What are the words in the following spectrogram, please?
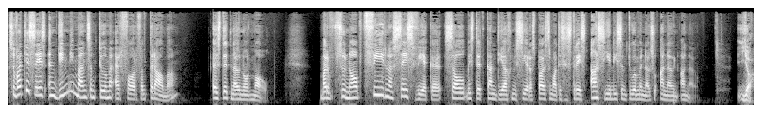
So wat jy sê is indien die man simptome ervaar van trauma, is dit nou normaal. Maar so na 4 na 6 weke sal mens dit kan diagnoseer as posttraumatiese stres as hierdie simptome nou so aanhou en aanhou. Ja,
